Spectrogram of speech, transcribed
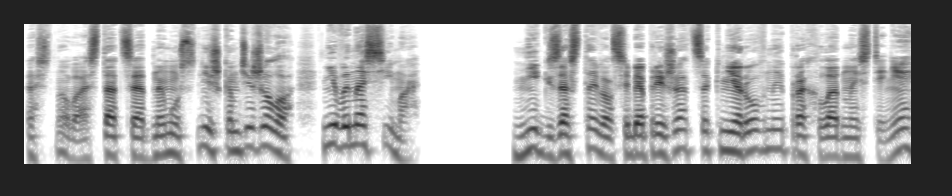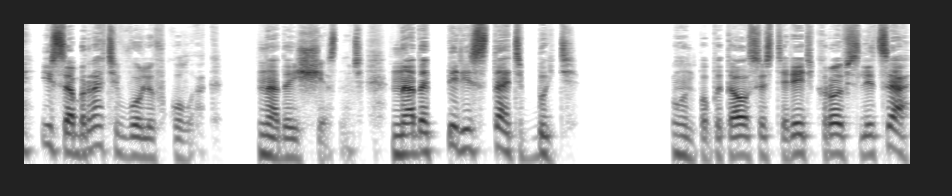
А снова остаться одному слишком тяжело, невыносимо. Ник заставил себя прижаться к неровной прохладной стене и собрать волю в кулак. Надо исчезнуть. Надо перестать быть. Он попытался стереть кровь с лица,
